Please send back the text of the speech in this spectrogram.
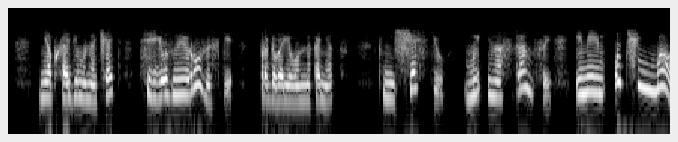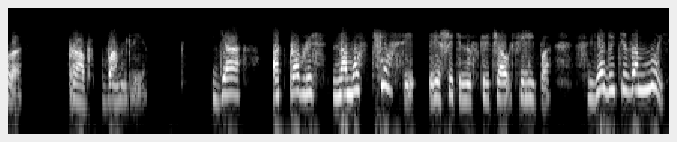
Необходимо начать серьезные розыски, проговорил он наконец. К несчастью, мы иностранцы имеем очень мало прав в Англии. Я отправлюсь на мост Челси, решительно вскричал Филиппа. Следуйте за мной.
